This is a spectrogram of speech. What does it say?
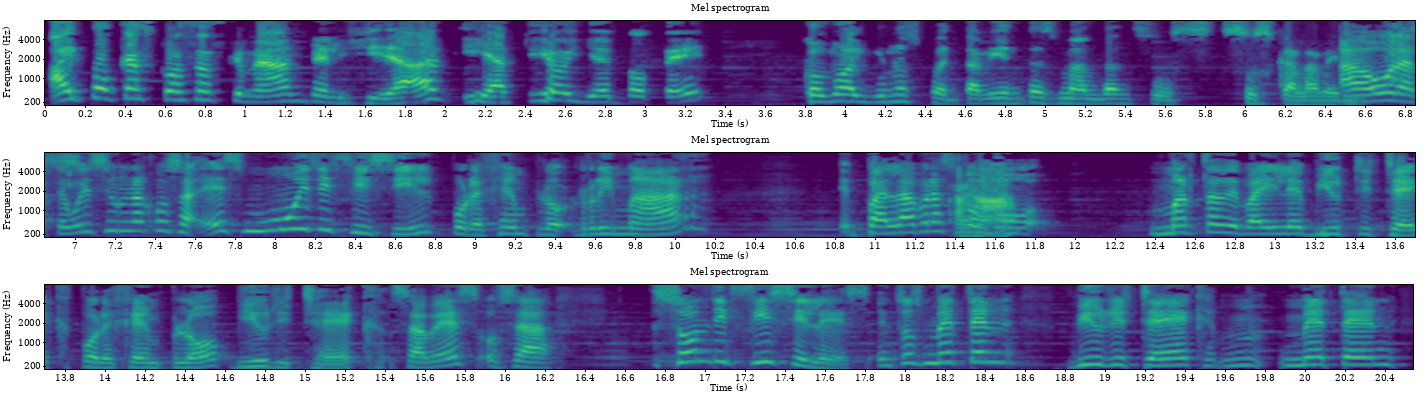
hay pocas cosas que me dan felicidad y a ti oyéndote, como algunos cuentavientes mandan sus, sus calaveritas. Ahora, te voy a decir una cosa, es muy difícil, por ejemplo, rimar eh, palabras Ajá. como Marta de baile Beauty Tech, por ejemplo, Beauty Tech, ¿sabes? O sea, son difíciles. Entonces meten Beauty Tech, meten,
